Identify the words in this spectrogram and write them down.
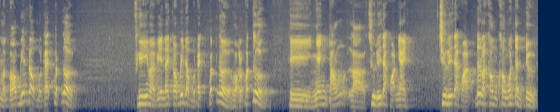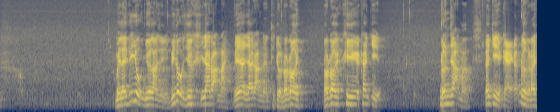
mà có biến động một cách bất ngờ khi mà viên index có biến động một cách bất ngờ hoặc là bất thường, thì nhanh chóng là xử lý tài khoản ngay. Xử lý tài khoản, tức là không không có chần chừ. Mình lấy ví dụ như là gì? Ví dụ như giai đoạn này, bây giờ giai đoạn này thị trường nó rơi. Nó rơi khi các anh chị, đơn giản mà, các anh chị kẻ các đường ở đây.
